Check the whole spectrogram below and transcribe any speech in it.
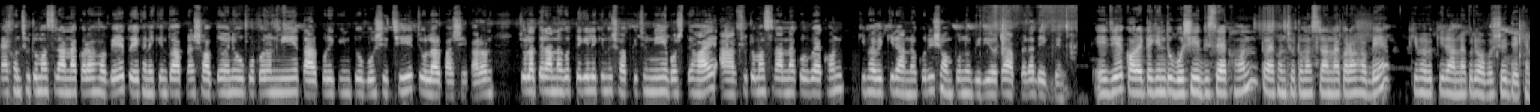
এখন ছোট মাছ রান্না করা হবে। তো এখানে কিন্তু আপনার সব ধরনের উপকরণ নিয়ে তারপরে কিন্তু বসেছি চুলার পাশে। কারণ চুলাতে রান্না করতে গেলে কিন্তু সবকিছু নিয়ে বসতে হয়। আর ছোট মাছ রান্না করব এখন, কীভাবে কি রান্না করি সম্পূর্ণ ভিডিওটা আপনারা দেখবেন। এই যে কড়াইটা কিন্তু বসিয়ে দিছে এখন। তো এখন ছোট মাছ রান্না করা হবে। কীভাবে কি রান্না করি অবশ্যই দেখেন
